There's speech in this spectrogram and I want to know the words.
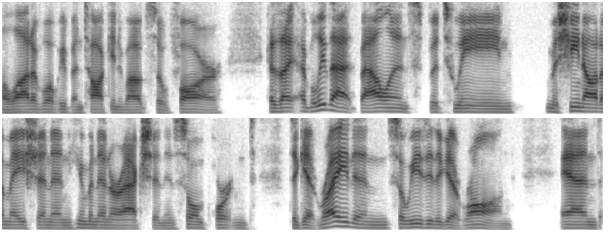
a lot of what we've been talking about so far. Because I, I, believe that balance between machine automation and human interaction is so important to get right and so easy to get wrong. And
